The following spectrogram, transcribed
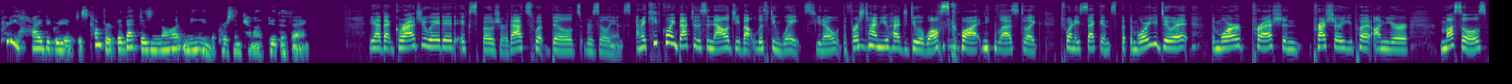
pretty high degree of discomfort but that does not mean the person cannot do the thing yeah, that graduated exposure, that's what builds resilience. And I keep going back to this analogy about lifting weights. You know, the first mm-hmm. time you had to do a wall squat and you last like 20 seconds, but the more you do it, the more pressure and pressure you put on your muscles,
